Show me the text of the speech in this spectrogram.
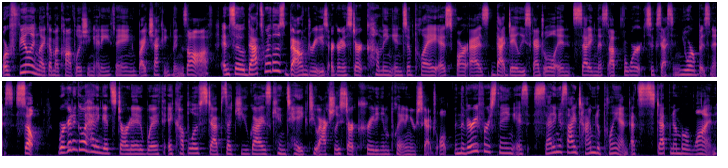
or feeling like I'm accomplishing anything by checking things off. And so that's where those boundaries are going to start coming into play as far as that daily schedule and setting this up for success in your business. So, we're going to go ahead and get started with a couple of steps that you guys can take to actually start creating and planning your schedule. And the very first thing is setting aside time to plan. That's step number one.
